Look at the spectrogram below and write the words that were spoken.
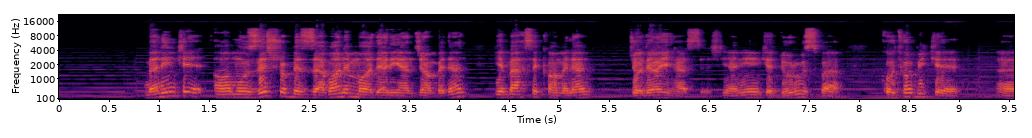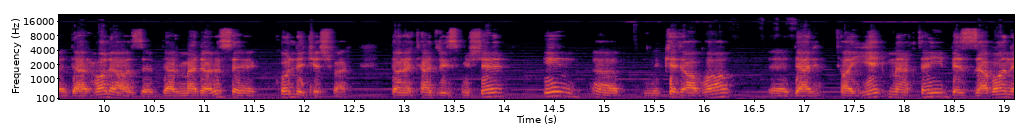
ولی اینکه آموزش رو به زبان مادری انجام بدن یه بحث کاملا جدایی هستش. یعنی اینکه دروس و کتبی که در حال حاضر در مدارس کل کشور داره تدریس میشه این کتاب ها در تا یک مقطعی به زبان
